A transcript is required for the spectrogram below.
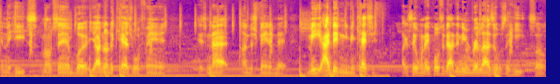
in the heats. You know what I'm saying? But y'all know the casual fan is not understanding that. Me, I didn't even catch it. Like I said, when they posted it, I didn't even realize it was a heat. So,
